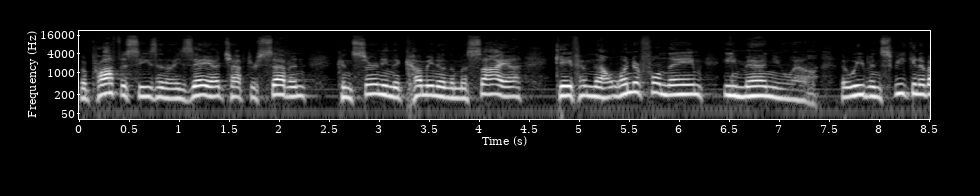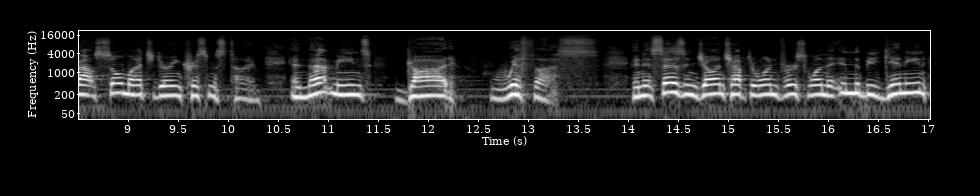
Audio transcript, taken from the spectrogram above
the prophecies in Isaiah chapter 7 concerning the coming of the Messiah gave him that wonderful name, Emmanuel, that we've been speaking about so much during Christmas time. And that means God with us. And it says in John chapter 1, verse 1, that in the beginning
